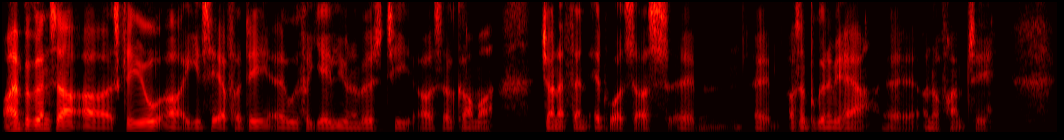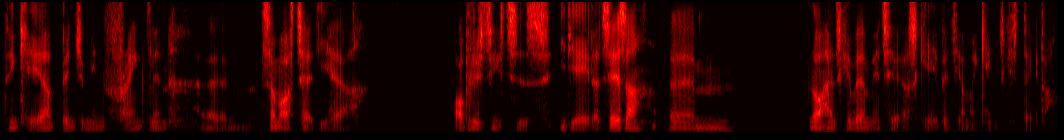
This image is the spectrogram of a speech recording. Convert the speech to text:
Og han begyndte så at skrive og agitere for det øh, ud fra Yale University, og så kommer Jonathan Edwards også, øh, øh, og så begynder vi her øh, at nå frem til den kære Benjamin Franklin, øh, som også tager de her oplysningstidsidealer til sig. Øh, når han skal være med til at skabe de amerikanske stater.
